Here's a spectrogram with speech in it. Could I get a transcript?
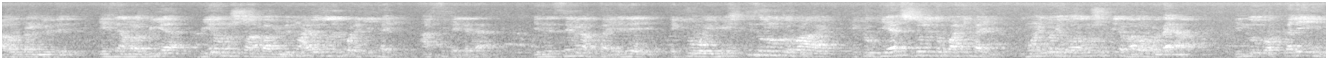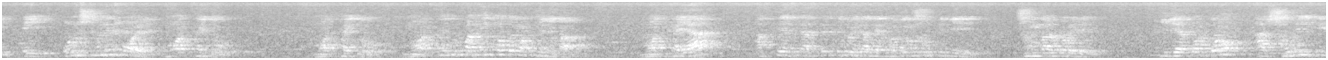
আরও প্রাণীতে এই যে আমরা বিয়া, বিয়ের অনুষ্ঠান বা বিভিন্ন আয়োজনের পরে কি খাই? আসতে খাই, তাই না? এই যে আপ খাই, এই যে একটু ওই মিষ্টি জনিত বা একটু গ্যাস জনিত পানি খাই। মনে করি হজম শক্তিটা ভালো হবে, তাই না? কিন্তু তৎকালীন এই অনুষ্ঠানের পরে মদ খাইতো। মদ খাইতো। মদ খাইতো পানির মতো মদ খাইতো তারা মদ খাইয়া আস্তে আস্তে আস্তে আস্তে করে তাদের হজম শক্তিকে সুন্দর করে ক্লিয়ার করতো আর শরীরকে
